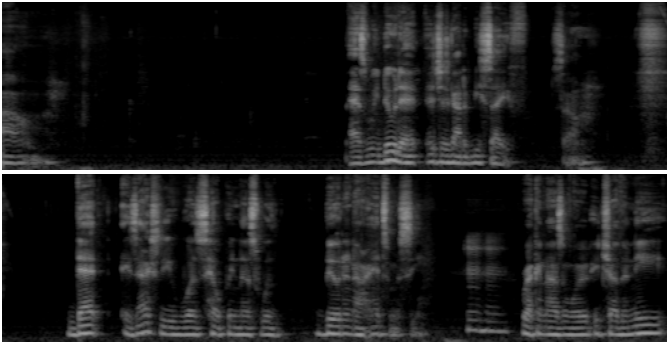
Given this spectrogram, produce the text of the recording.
Um, as we do that, it just got to be safe. So that is actually what's helping us with building our intimacy, Mm-hmm. recognizing what each other need,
